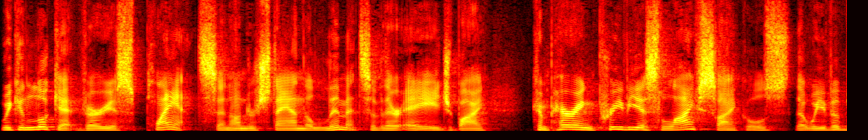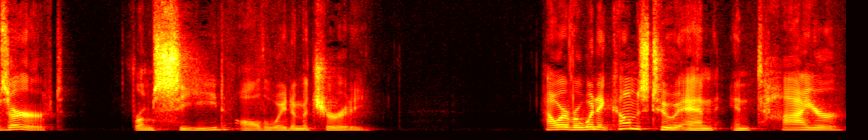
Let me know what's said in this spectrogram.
We can look at various plants and understand the limits of their age by comparing previous life cycles that we've observed, from seed all the way to maturity. However, when it comes to an entire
